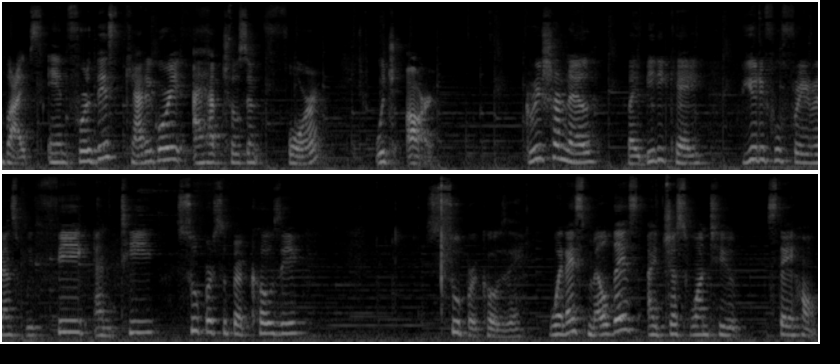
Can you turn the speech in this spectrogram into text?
vibes. And for this category, I have chosen four, which are Gris Charnel by BDK. Beautiful fragrance with fig and tea. Super, super cozy. Super cozy. When I smell this, I just want to stay home.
